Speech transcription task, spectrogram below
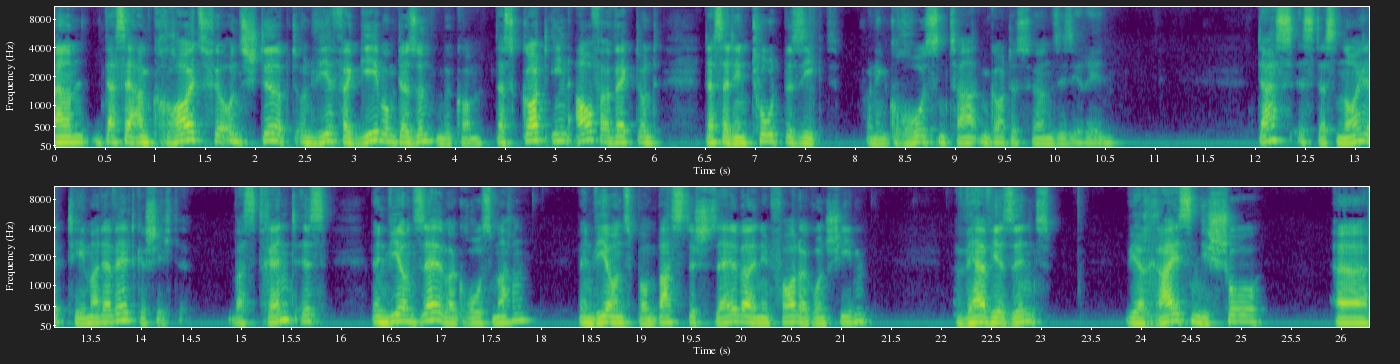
ähm, dass er am Kreuz für uns stirbt und wir Vergebung der Sünden bekommen, dass Gott ihn auferweckt und dass er den Tod besiegt. Von den großen Taten Gottes hören Sie sie reden. Das ist das neue Thema der Weltgeschichte. Was trennt ist, wenn wir uns selber groß machen, wenn wir uns bombastisch selber in den Vordergrund schieben, wer wir sind. Wir reißen die Show äh,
